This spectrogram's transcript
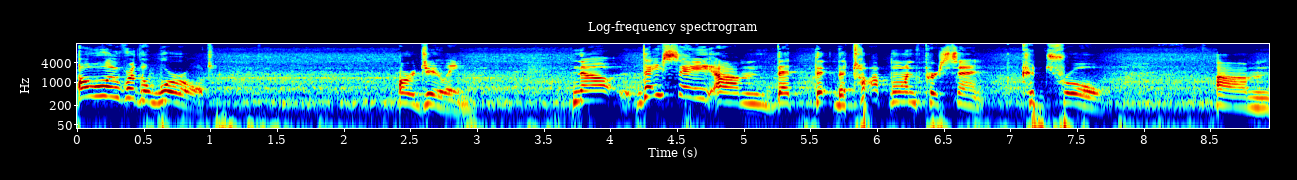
all over the world are doing. Now, they say um, that the, the, top 1% control um,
